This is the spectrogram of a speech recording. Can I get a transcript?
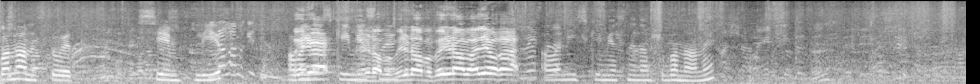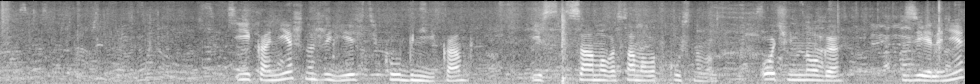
Бананы стоят 7 лир. Аланийские местные, аланийские местные наши бананы. И, конечно же, есть клубника из самого-самого вкусного. Очень много зелени.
